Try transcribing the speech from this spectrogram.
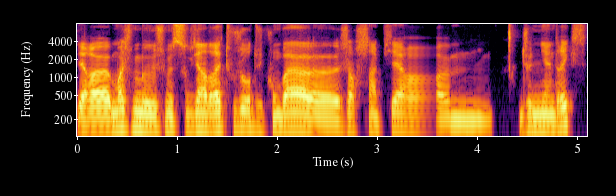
dire euh, moi, je me, je me, souviendrai toujours du combat Georges Saint-Pierre, Johnny Hendrix.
